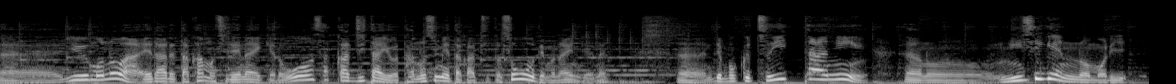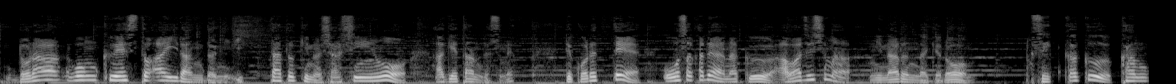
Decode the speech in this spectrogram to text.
えー、いうものは得られたかもしれないけど、大阪自体を楽しめたかっていうとそうでもないんだよね。うん、で、僕ツイッターに、あのー、二次元の森、ドラゴンクエストアイランドに行った時の写真をあげたんですね。で、これって大阪ではなく淡路島になるんだけど、せっかく関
